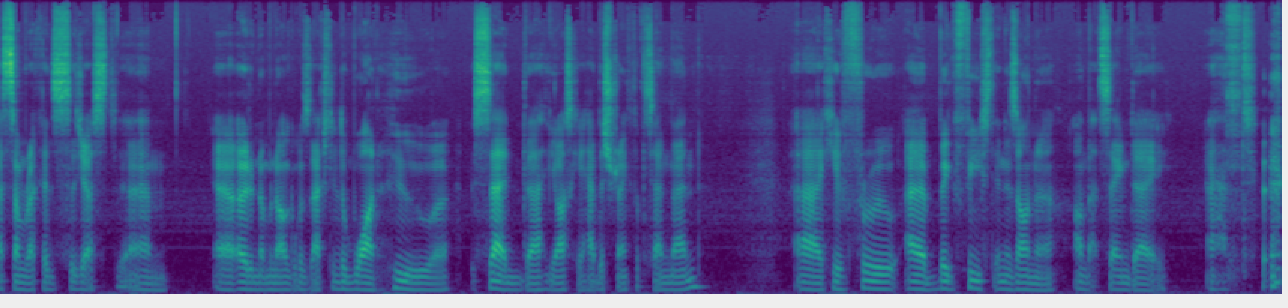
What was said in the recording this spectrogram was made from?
as some records suggest. Um, uh, Oda Nobunaga was actually the one who uh, said that Yasuke had the strength of ten men. Uh, he threw a big feast in his honor on that same day, and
